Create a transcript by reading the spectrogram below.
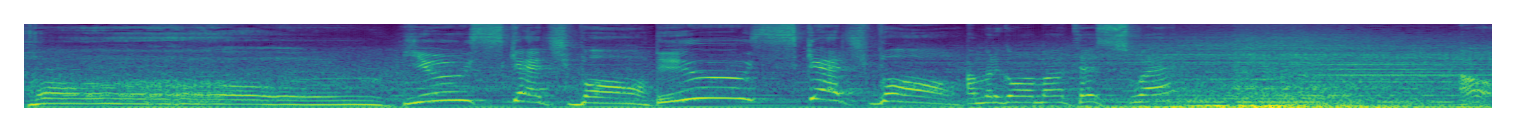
Oh, you sketchball. You sketchball. I'm gonna go on Montez Sweat. Oh.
